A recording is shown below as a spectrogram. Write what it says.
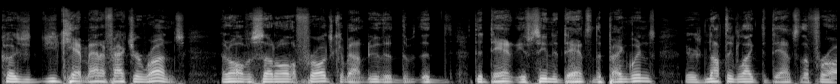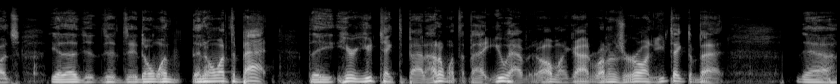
because you, you, can't manufacture runs. And all of a sudden, all the frauds come out and do the, the, the, the dance. You've seen the dance of the Penguins. There's nothing like the dance of the frauds. You know, they, they don't want they don't want the bat. They here you take the bat. I don't want the bat. You have it. Oh my God, runners are on. You take the bat. Yeah.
